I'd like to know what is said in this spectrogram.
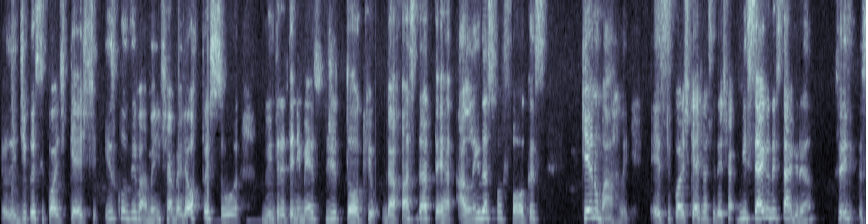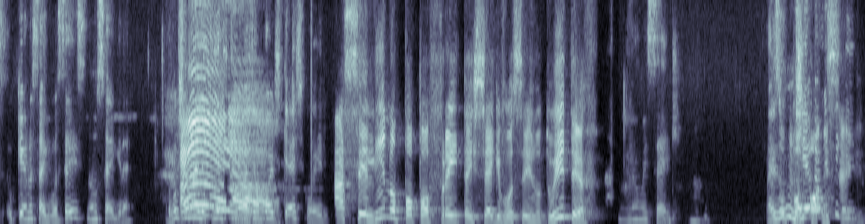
Eu dedico esse podcast exclusivamente à melhor pessoa do entretenimento de Tóquio, da face da Terra, além das fofocas, Keno Marley. Esse podcast vai ser dedicado. Me segue no Instagram. O Keno segue vocês? Não segue, né? Eu vou chamar ah, ele aqui pra fazer um ah! podcast com ele. A Celino Popó Freitas segue vocês no Twitter? Não me segue. Mas um dia vai me seguir. Segue.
